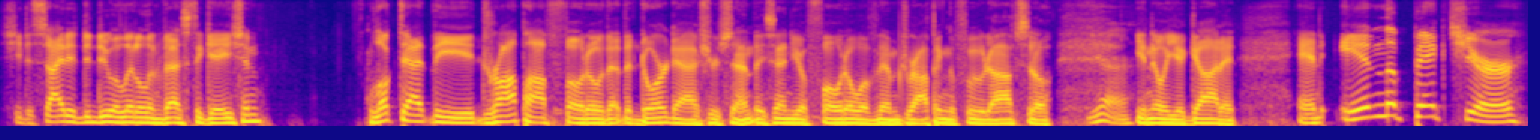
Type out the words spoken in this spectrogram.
She decided to do a little investigation looked at the drop off photo that the DoorDasher sent. They send you a photo of them dropping the food off, so Yeah. you know you got it. And in the picture,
